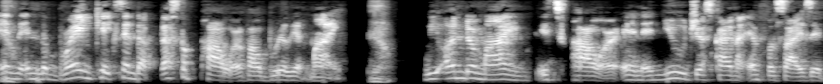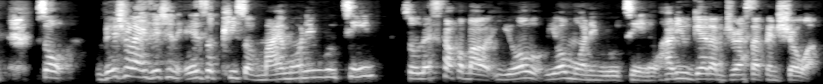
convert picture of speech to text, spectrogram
And, yeah. and the brain kicks in that that's the power of our brilliant mind. Yeah. We undermine its power and, and you just kind of emphasize it. So visualization is a piece of my morning routine so let's talk about your your morning routine. How do you get up, dress up, and show up?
